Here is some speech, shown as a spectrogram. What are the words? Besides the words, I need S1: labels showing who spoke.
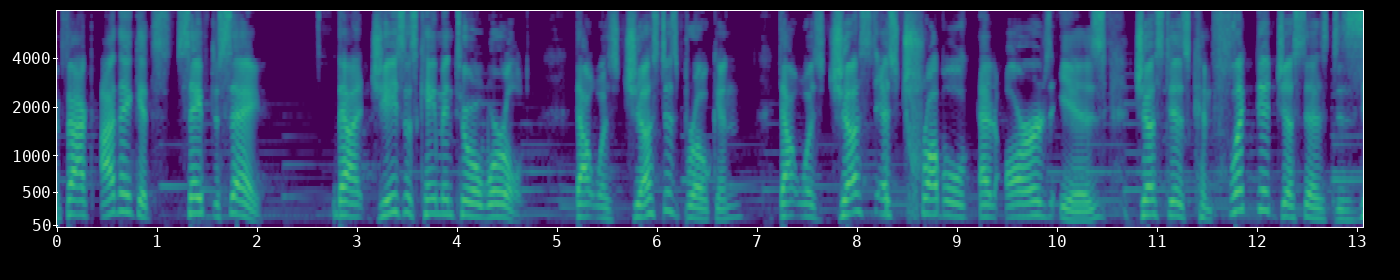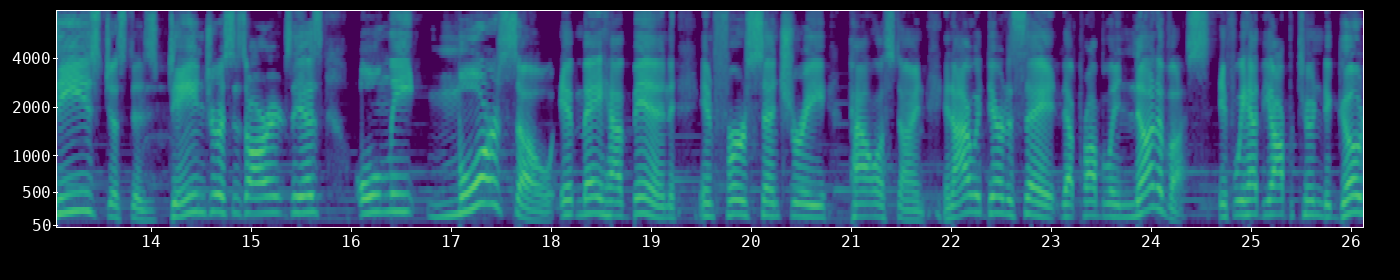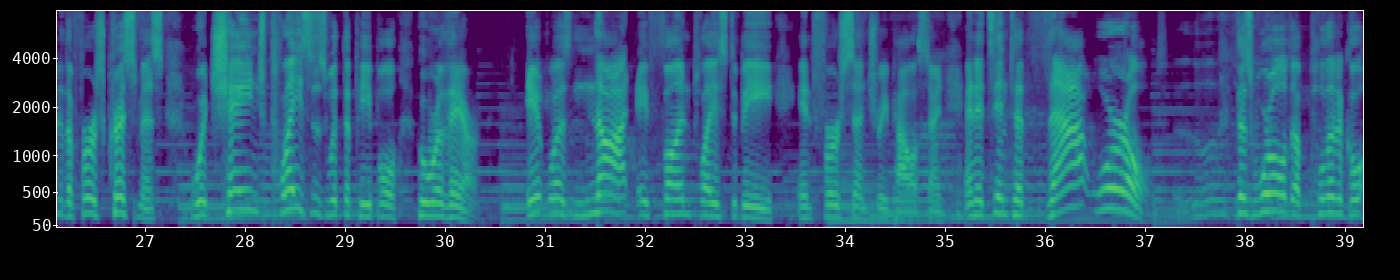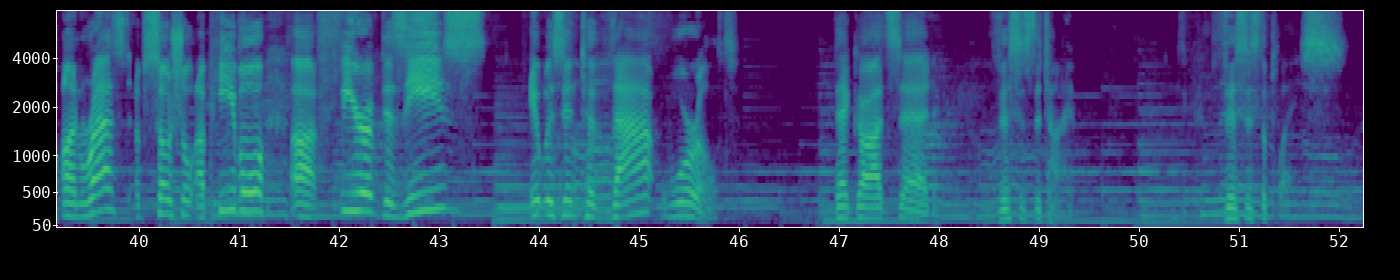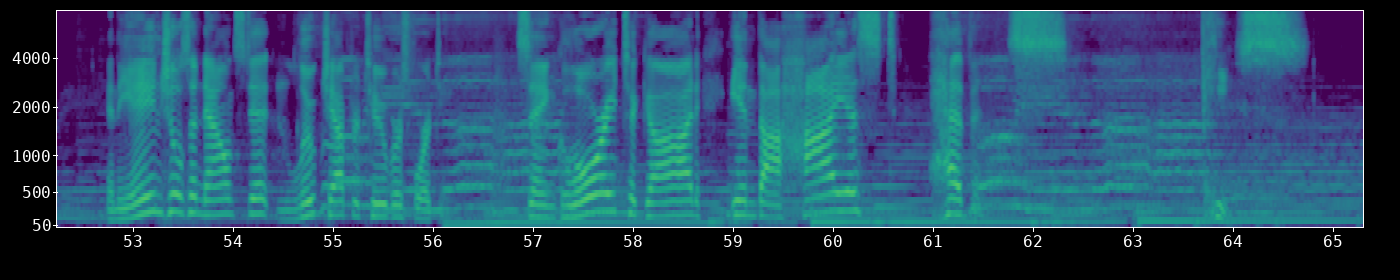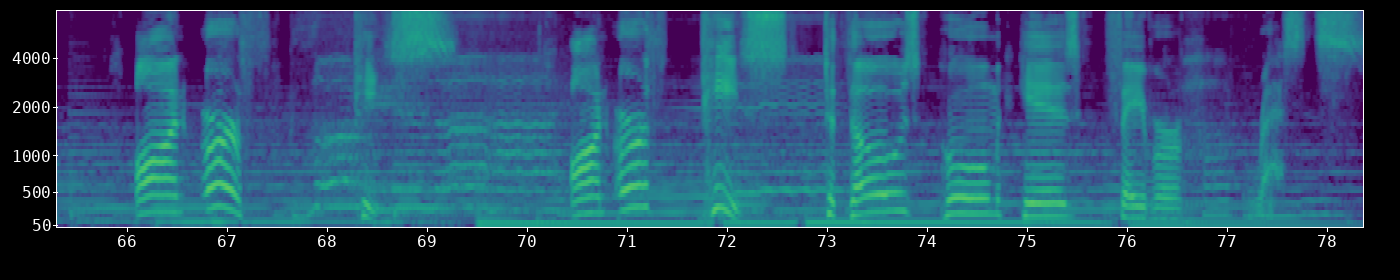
S1: In fact, I think it's safe to say that Jesus came into a world that was just as broken, that was just as troubled as ours is, just as conflicted, just as diseased, just as dangerous as ours is, only more so it may have been in first century Palestine. And I would dare to say that probably none of us, if we had the opportunity to go to the first Christmas, would change places with the people who were there. It was not a fun place to be in first century Palestine. And it's into that world this world of political unrest, of social upheaval, uh, fear of disease. It was into that world that God said, This is the time, this is the place. And the angels announced it in Luke chapter 2, verse 14, saying, Glory to God in the highest heavens, peace. On earth, peace. On earth, peace to those whom his favor rests.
